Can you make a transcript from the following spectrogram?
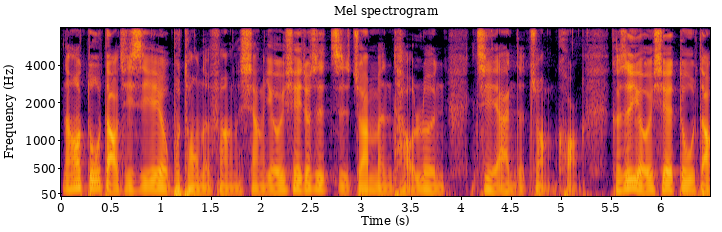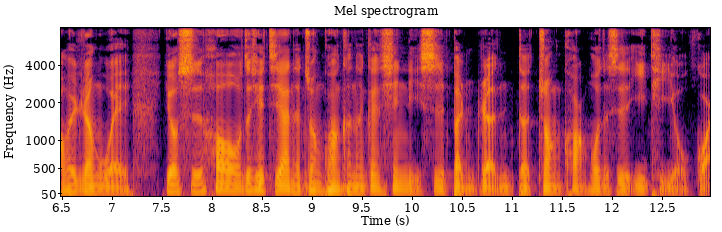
然后督导其实也有不同的方向，有一些就是只专门讨论接案的状况，可是有一些督导会认为，有时候这些接案的状况可能跟心理师本人的状况或者是议题有关，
